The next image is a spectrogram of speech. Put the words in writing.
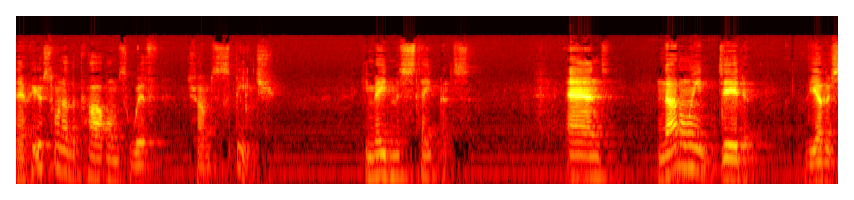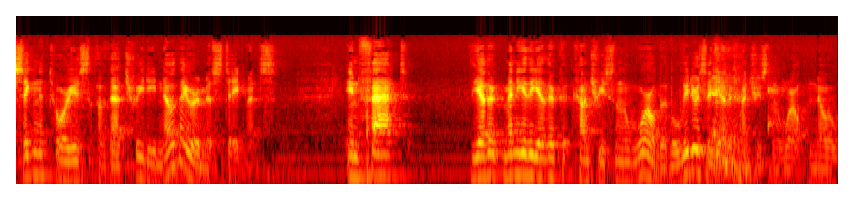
Now, here's one of the problems with Trump's speech. He made misstatements. And not only did the other signatories of that treaty know they were misstatements, in fact, the other, many of the other countries in the world, or the leaders of the other countries in the world, know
